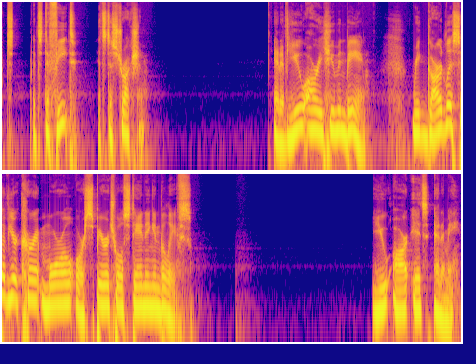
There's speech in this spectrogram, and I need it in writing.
It's, it's defeat, it's destruction. And if you are a human being, regardless of your current moral or spiritual standing and beliefs, you are its enemy,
